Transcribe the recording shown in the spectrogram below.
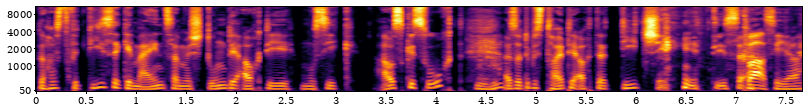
du hast für diese gemeinsame Stunde auch die Musik ausgesucht. Mhm. Also du bist heute auch der DJ dieser quasi, ja.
